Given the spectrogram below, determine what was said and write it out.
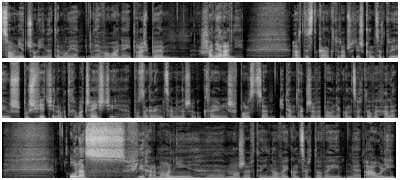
są nieczuli na te moje wołania i prośby. Hania Rani, artystka, która przecież koncertuje już po świecie, nawet chyba częściej poza granicami naszego kraju niż w Polsce i tam także wypełnia koncertowe hale. U nas w Filharmonii, e, może w tej nowej koncertowej e, auli,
